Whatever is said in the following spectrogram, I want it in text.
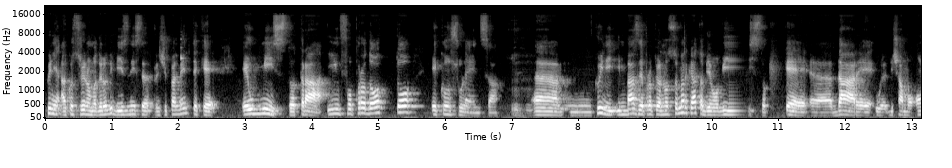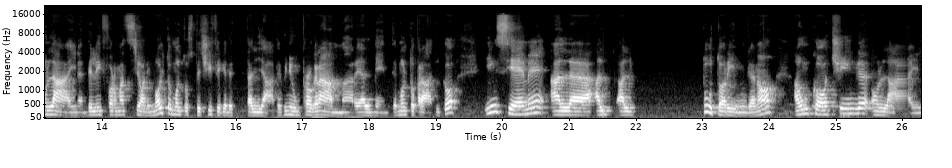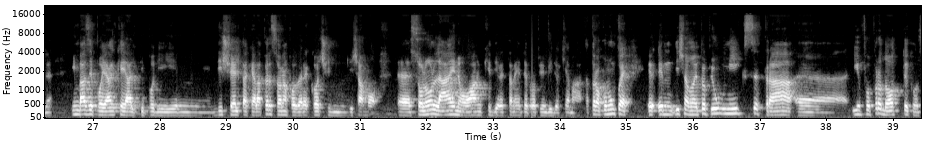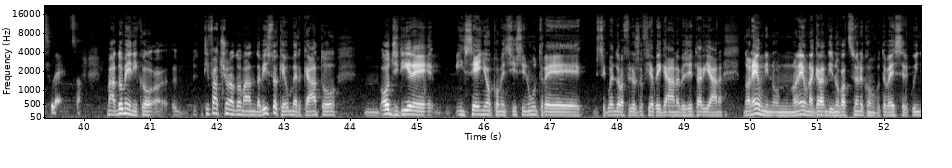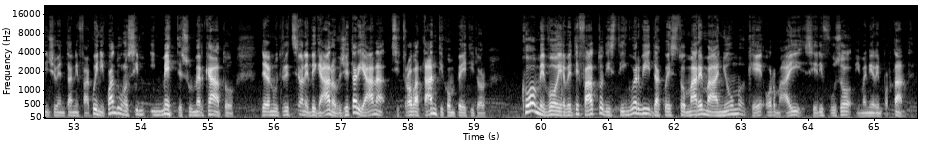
quindi a costruire un modello di business principalmente che è un misto tra infoprodotto e consulenza. Uh-huh. Um, quindi in base proprio al nostro mercato abbiamo visto che uh, dare diciamo online delle informazioni molto molto specifiche e dettagliate, quindi un programma realmente molto pratico, insieme al, al, al tutoring, no? a un coaching online in base poi anche al tipo di, di scelta che ha la persona, può avere coaching diciamo eh, solo online o anche direttamente proprio in videochiamata. Però comunque è, è, diciamo, è proprio un mix tra eh, infoprodotto e consulenza. Ma Domenico, eh, ti faccio una domanda, visto che è un mercato, oggi dire insegno come ci si nutre seguendo la filosofia vegana, vegetariana, non è, un, non è una grande innovazione come poteva essere 15-20 anni fa. Quindi quando uno si immette sul mercato della nutrizione vegana o vegetariana si trova tanti competitor. Come voi avete fatto a distinguervi da questo mare magnum che ormai si è diffuso in maniera importante?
